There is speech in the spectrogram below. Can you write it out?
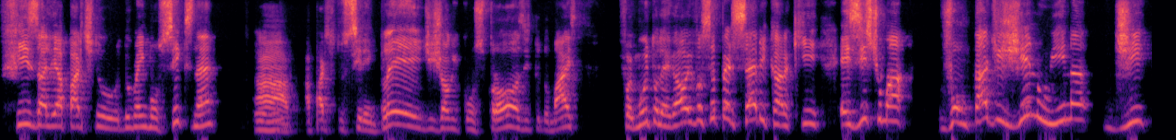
fiz ali a parte do, do Rainbow Six, né? Uhum. A, a parte do Siren Play, de jogue com os pros e tudo mais. Foi muito legal. E você percebe, cara, que existe uma vontade genuína de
